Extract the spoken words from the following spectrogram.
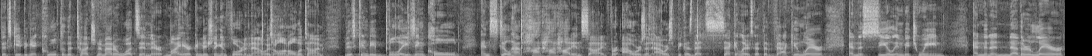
that's keeping it cool to the touch no matter what's in there. My air conditioning in Florida now is on all the time. This can be blazing cold and still have hot, hot, hot inside for hours and hours because that second layer, it's got the vacuum layer and the seal in between. And then another layer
